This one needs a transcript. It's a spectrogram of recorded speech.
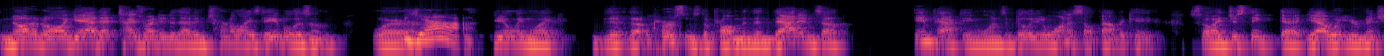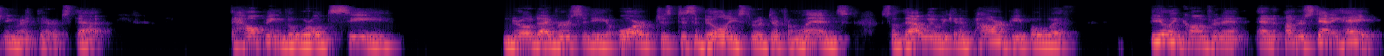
Not at all. Yeah, that ties right into that internalized ableism where yeah, feeling like the, that person's the problem. And then that ends up impacting one's ability to want to self advocate. So I just think that, yeah, what you're mentioning right there, it's that helping the world see neurodiversity or just disabilities through a different lens. So that way we can empower people with feeling confident and understanding, hey,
